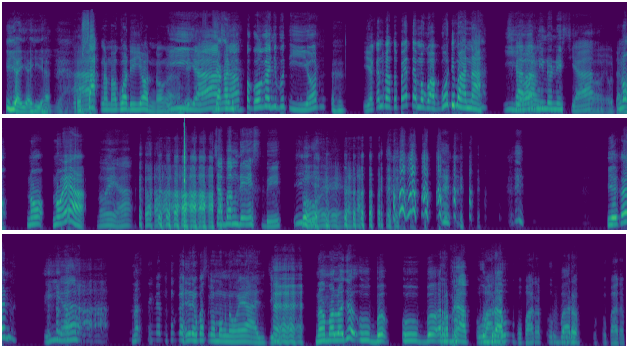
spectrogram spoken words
Iya, iya, iya. rusak nama gue di Yon tau nggak? Iya Jangan- siapa? Gua gak nyebut Ion. Iya kan satu PT sama gue gue di mana? Ion. Indonesia. Oh ya No, no, Noea. Noea. Cabang DSB Iya, iya kan? iya Nah. Ingat mukanya pas ngomong Noea anjing. Nama lu aja Ube Ube Ubrap Ubrap. Ubarep. Ubarep. Ubarep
